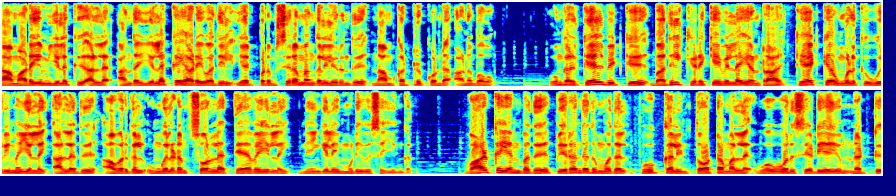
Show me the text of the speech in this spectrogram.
நாம் அடையும் இலக்கு அல்ல. அந்த இலக்கை அடைவதில் ஏற்படும் சிரமங்களிலிருந்து நாம் கற்றுக்கொண்ட அனுபவம். உங்கள் கேள்விக்கு பதில் கிடைக்கவில்லை என்றால் கேட்க உங்களுக்கு உரிமை இல்லை அல்லது அவர்கள் உங்களிடம் சொல்ல தேவையில்லை நீங்களே முடிவு செய்யுங்கள். வாழ்க்கை என்பது பிறந்தது முதல் பூக்களின் தோட்டமல்ல ஒவ்வொரு செடியையும் நட்டு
